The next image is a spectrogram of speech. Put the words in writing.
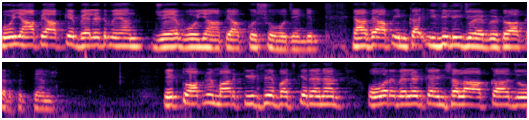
वो यहाँ पे आपके वैलेट में जो है वो यहाँ पे आपको शो हो जाएँगे। यहाँ से आप इनका इजीली जो है विड्रॉ कर सकते हैं। एक तो आपने मार्केट से बच के रहना है ओवर वैलेट का इंशाल्लाह आपका जो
